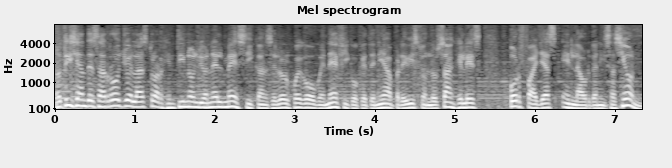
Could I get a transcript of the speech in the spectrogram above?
Noticia en desarrollo, el astro argentino Lionel Messi canceló el juego benéfico que tenía previsto en Los Ángeles por fallas en la organización.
